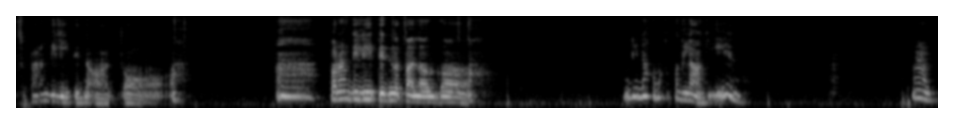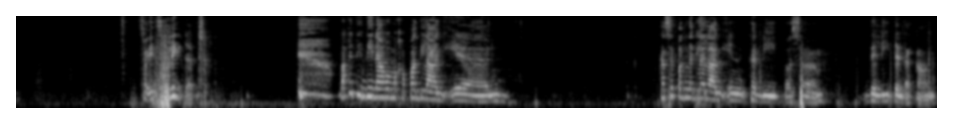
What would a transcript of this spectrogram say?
So, parang deleted na ato. Parang deleted na talaga. Hindi na ako makapag-login. Hmm. So, it's deleted. Bakit hindi na ako makapag-login? Kasi pag nagla-login ka dito sa deleted account,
